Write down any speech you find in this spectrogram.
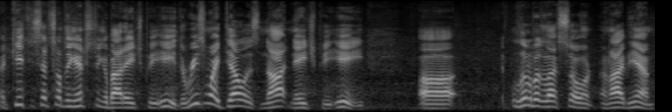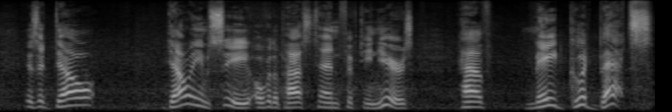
And Keith, you said something interesting about HPE. The reason why Dell is not an HPE, uh, a little bit less so on IBM, is that Dell, Dell EMC over the past 10, 15 years have made good bets.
